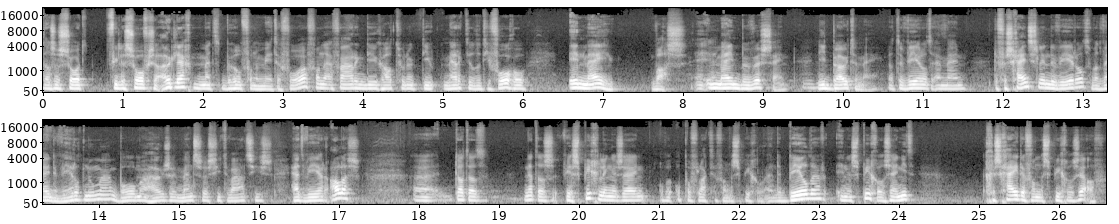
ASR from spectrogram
dat is een soort filosofische uitleg met behulp van een metafoor van de ervaring die ik had toen ik die merkte dat die vogel in mij was, in mijn bewustzijn, mhm. niet buiten mij. Dat de wereld en mijn, de verschijnselen in de wereld, wat wij de wereld noemen, bomen, huizen, mensen, situaties, het weer, alles, uh, dat dat net als weerspiegelingen zijn op de oppervlakte van de spiegel. En de beelden in een spiegel zijn niet gescheiden van de spiegel zelf.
